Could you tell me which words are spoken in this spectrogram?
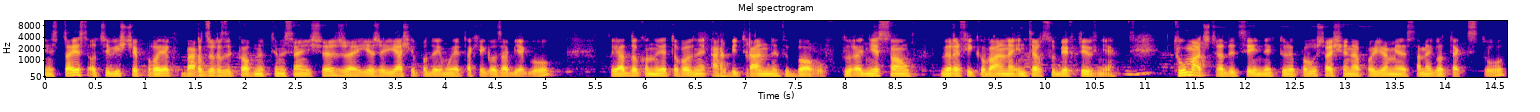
Więc to jest oczywiście projekt bardzo ryzykowny w tym sensie, że jeżeli ja się podejmuję takiego zabiegu, to ja dokonuję to pewnych arbitralnych wyborów, które nie są weryfikowalne intersubiektywnie. Tłumacz tradycyjny, który porusza się na poziomie samego tekstu,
